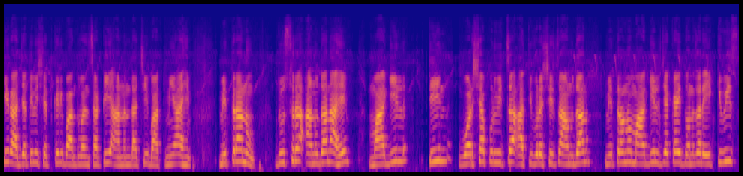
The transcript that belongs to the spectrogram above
ही राज्यातील शेतकरी बांधवांसाठी आनंदाची बातमी आहे. मित्रांनो दुसरं अनुदान आहे. मागील तीन वर्षापूर्वीचं अतिवृष्टीचं अनुदान. मित्रांनो मागील जे काही दोन हजार एकवीस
